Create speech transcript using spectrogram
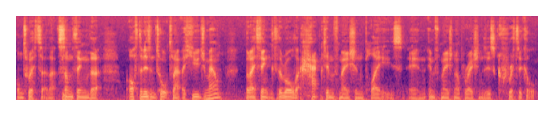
on Twitter. That's something that often isn't talked about a huge amount, but I think the role that hacked information plays in information operations is critical.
